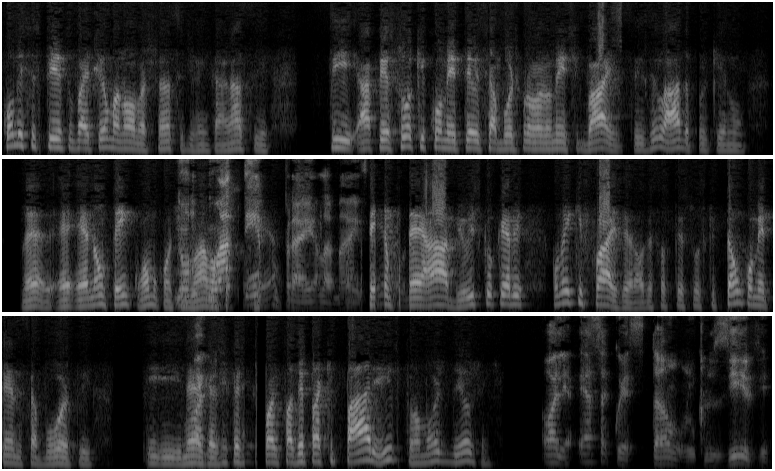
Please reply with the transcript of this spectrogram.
como esse espírito vai ter uma nova chance de reencarnar, se, se a pessoa que cometeu esse aborto provavelmente vai ser exilada, porque não, né, é, é não tem como continuar. Não, não há tempo para ela mais. Tempo, né, hábil. Isso que eu quero. Como é que faz, Geraldo, essas pessoas que estão cometendo esse aborto e e, né, que a gente, a gente pode fazer para que pare isso, pelo amor de Deus, gente. Olha, essa questão, inclusive,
